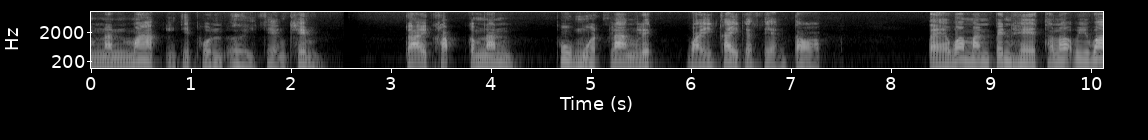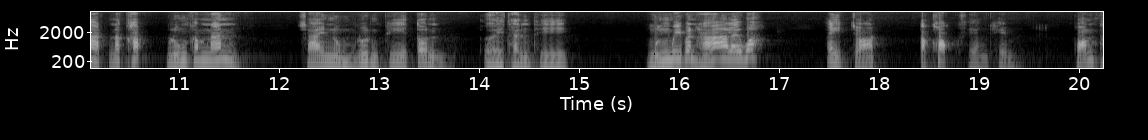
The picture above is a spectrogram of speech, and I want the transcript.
ำนันมากอิทธิพลเอ่ยเสียงเข้ม ได้ครับกำนันผู้หมวดร่างเล็กวัยใกล้เกษียณตอบ แต่ว่ามันเป็นเหตุทะเลาะวิวาทนะครับ ลุงกำนัน ชายหนุ่มรุ่นพี่ต้น เอ่ยทันที มึงมีปัญหาอะไรวะ ไอ้จอร์ดตะคอกเสียงเข้ม พร้อมท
